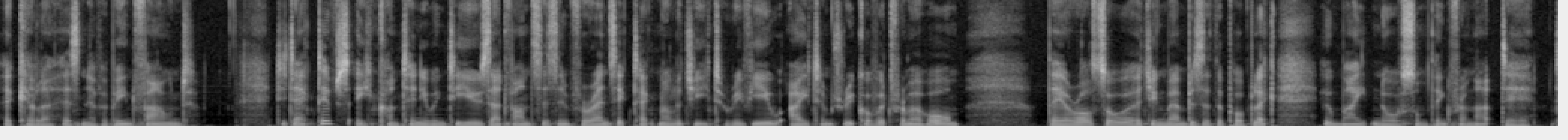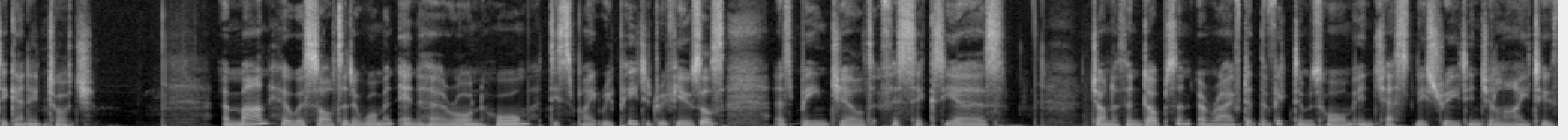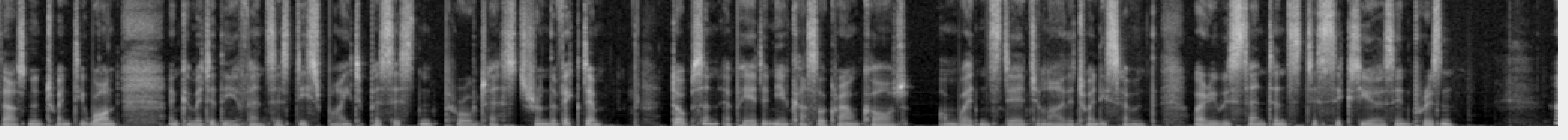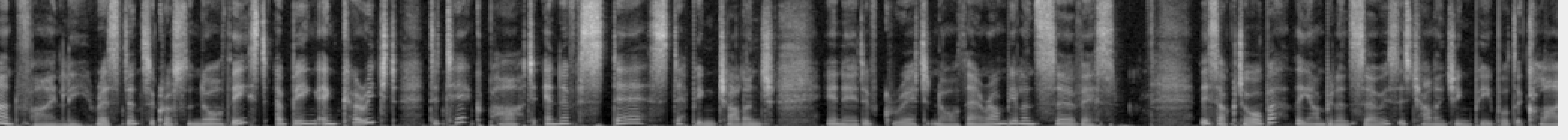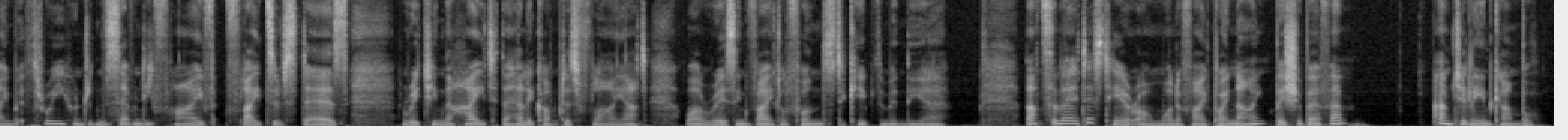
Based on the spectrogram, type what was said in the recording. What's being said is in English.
a killer has never been found. Detectives are continuing to use advances in forensic technology to review items recovered from a home. They are also urging members of the public who might know something from that day to get in touch. A man who assaulted a woman in her own home, despite repeated refusals, has been jailed for six years. Jonathan Dobson arrived at the victim's home in Chester Street in July 2021 and committed the offences despite persistent protests from the victim. Dobson appeared at Newcastle Crown Court on Wednesday, July the 27th, where he was sentenced to six years in prison. And finally, residents across the northeast are being encouraged to take part in a stair stepping challenge in aid of Great North Air Ambulance Service. This October, the ambulance service is challenging people to climb 375 flights of stairs, reaching the height the helicopters fly at while raising vital funds to keep them in the air. That's the latest here on 105.9 Bishop FM. I'm Gillian Campbell.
